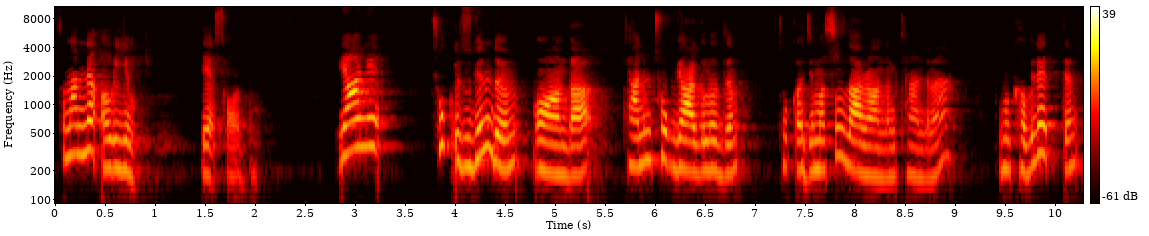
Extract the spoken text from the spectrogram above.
sana ne alayım diye sordum. Yani çok üzgündüm o anda. Kendimi çok yargıladım. Çok acımasız davrandım kendime. Bunu kabul ettim.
